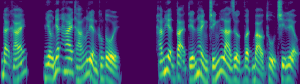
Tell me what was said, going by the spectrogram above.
đại khái, nhiều nhất hai tháng liền không tồi. Hắn hiện tại tiến hành chính là dược vật bảo thủ trị liệu,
